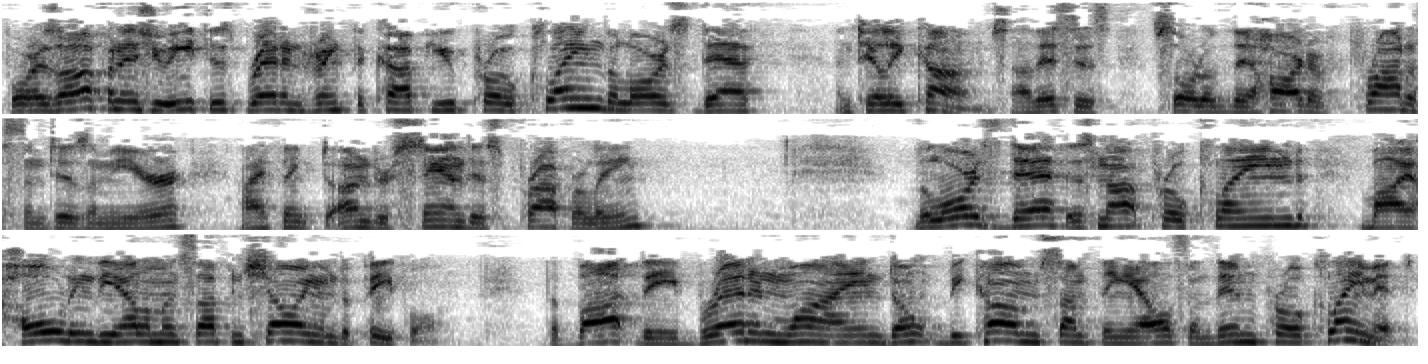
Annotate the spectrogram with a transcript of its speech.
For as often as you eat this bread and drink the cup, you proclaim the Lord's death until he comes. Now this is sort of the heart of Protestantism here, I think, to understand this properly. The Lord's death is not proclaimed by holding the elements up and showing them to people. The, the bread and wine don't become something else and then proclaim it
